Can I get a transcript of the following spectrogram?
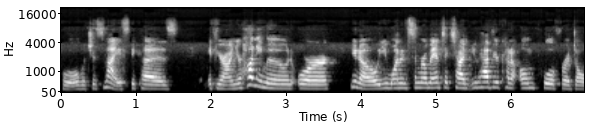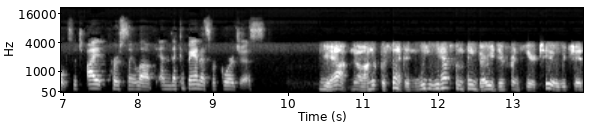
pool, which is nice because if you're on your honeymoon or you know you wanted some romantic time, you have your kind of own pool for adults, which I personally loved, and the cabanas were gorgeous. Yeah, no, hundred percent. And we we have something very different here too, which is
